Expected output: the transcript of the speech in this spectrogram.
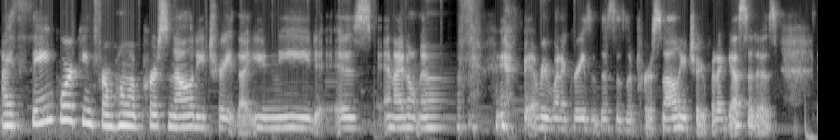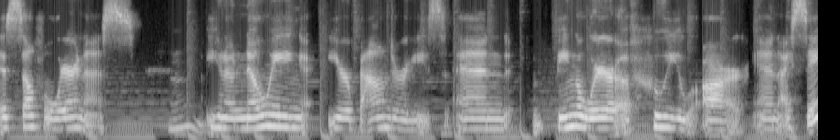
I think working from home, a personality trait that you need is, and I don't know if, everyone agrees that this is a personality trait, but I guess it is, is self awareness. Mm. You know, knowing your boundaries and being aware of who you are. And I say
